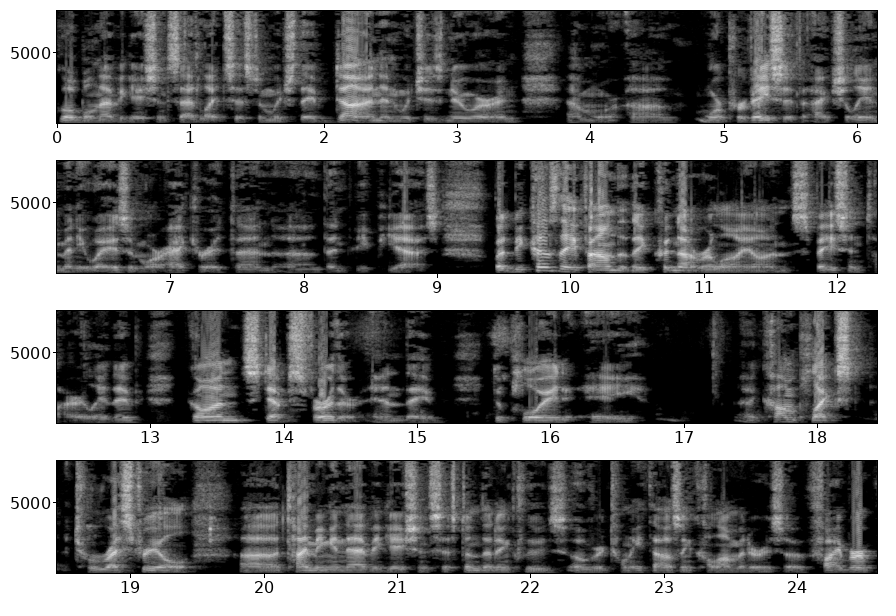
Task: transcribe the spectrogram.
global navigation satellite system, which they've done and which is newer and uh, more uh, more pervasive, actually, in many ways, and more accurate than uh, than GPS. But because they found that they could not rely on space entirely, they've gone steps further and they've deployed a, a complex terrestrial uh, timing and navigation system that includes over 20,000 kilometers of fiber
